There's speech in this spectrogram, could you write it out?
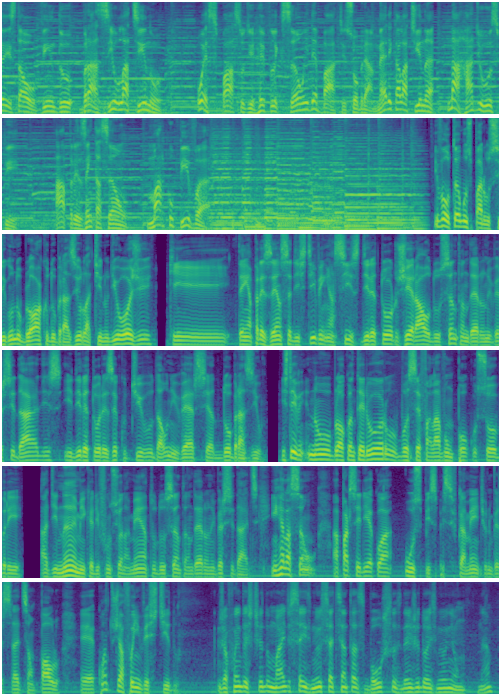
Você está ouvindo Brasil Latino, o espaço de reflexão e debate sobre a América Latina na Rádio USP. A apresentação Marco Piva. E voltamos para o segundo bloco do Brasil Latino de hoje, que tem a presença de Steven Assis, diretor-geral do Santander Universidades e diretor executivo da Universia do Brasil. Steven, no bloco anterior você falava um pouco sobre a dinâmica de funcionamento do Santander Universidades. Em relação à parceria com a USP, especificamente, Universidade de São Paulo, é, quanto já foi investido? já foi investido mais de 6.700 bolsas desde 2001, né?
